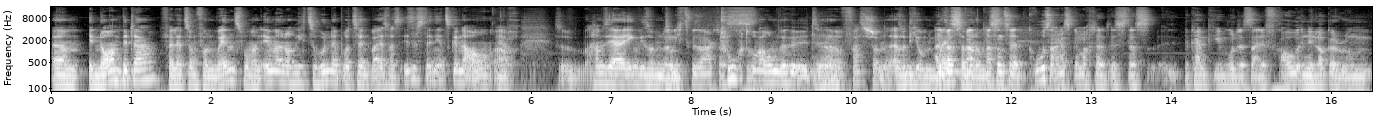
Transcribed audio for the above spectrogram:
Ähm, enorm bitter, Verletzung von Wenz, wo man immer noch nicht zu 100% weiß, was ist es denn jetzt genau. Ja. Auch so, haben sie ja irgendwie so ein, so nichts gesagt. Tuch drumherum gehüllt, Ja. äh, fast schon. Also nicht um Also Wentz, was, sondern um was uns ja große Angst gemacht hat, ist, dass bekannt gegeben wurde, dass seine Frau in den Lockerroom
